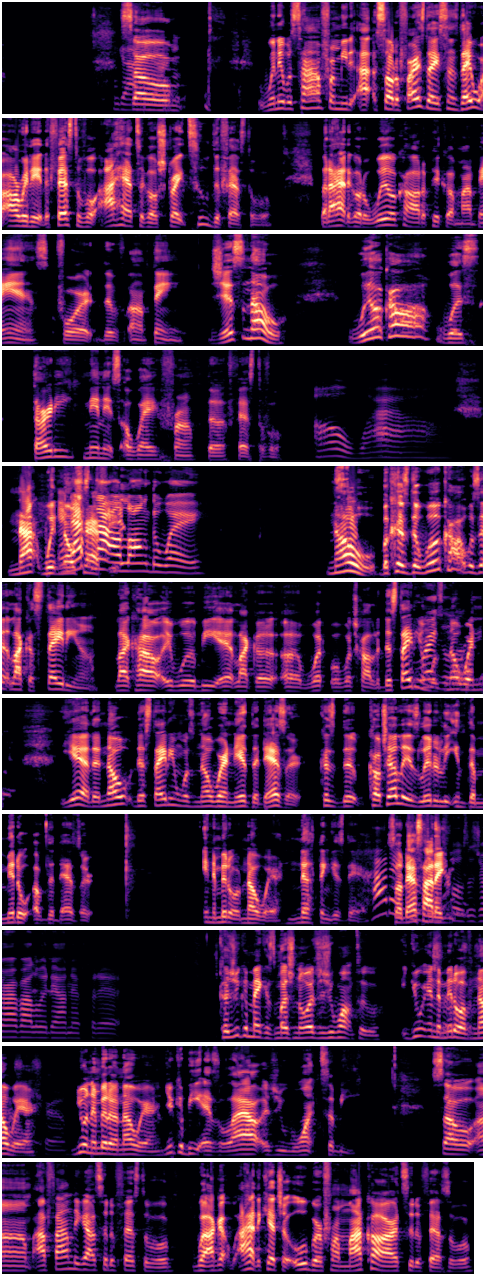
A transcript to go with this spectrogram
Got so it. When it was time for me to, I, so the first day since they were already at the festival, I had to go straight to the festival, but I had to go to Will Call to pick up my bands for the um, thing. Just know, Will Call was thirty minutes away from the festival, Oh wow. not with And no that's traffic. not along the way. No, because the Will Call was at like a stadium, like how it would be at like a, a what what you call it. The stadium was Regular. nowhere. Yeah, the no the stadium was nowhere near the desert because the Coachella is literally in the middle of the desert, in the middle of nowhere. Nothing is there. How so that's how they supposed to drive all the way down there for that. because you can make as much noise as you want to. You're in the True, middle of true, nowhere. true. You're in the middle of nowhere. You could be as loud as you want to be. So um, I finally got to the festival. Well, I got I had to catch an Uber from my car to the festival.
